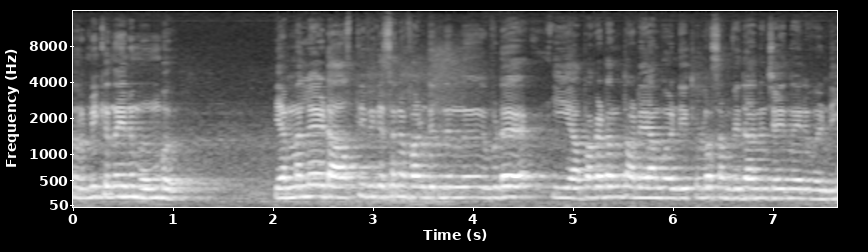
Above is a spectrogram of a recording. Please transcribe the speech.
നിർമ്മിക്കുന്നതിന് മുമ്പ് എം എൽ എയുടെ ആസ്തി വികസന ഫണ്ടിൽ നിന്ന് ഇവിടെ ഈ അപകടം തടയാൻ വേണ്ടിയിട്ടുള്ള സംവിധാനം ചെയ്യുന്നതിന് വേണ്ടി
